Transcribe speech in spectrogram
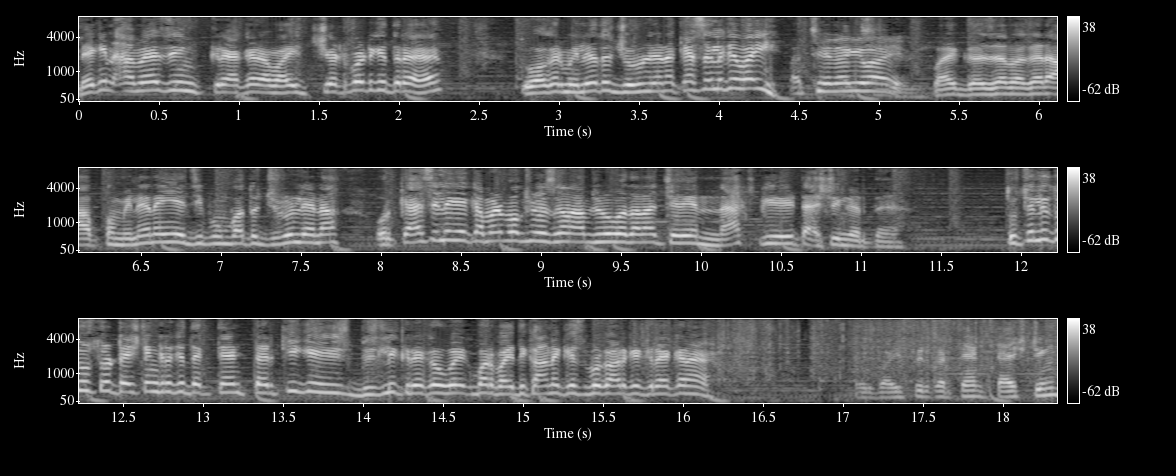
लेकिन अमेजिंग क्रैकर है भाई चटपट की तरह है। तो अगर मिले तो ज़रूर लेना। कैसे लगे भाई? अच्छे लगे भाई। भाई गजब अगर आपको मिले नहीं है जीपुम्बा तो ज़रूर लेना। और कैसे लगे कमेंट बॉक्स में इसका नाम ज़रूर बताना। चाहिए नेक्स्ट की टेस्टिंग करते हैं। तो चलिए दोस्तों टेस्टिंग करके देखते हैं टर्की के इस बिजली क्रैकर को एक बार भाई दिखाने किस प्रकार के क्रैकर हैं। और भाई फिर करते हैं टेस्टिंग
